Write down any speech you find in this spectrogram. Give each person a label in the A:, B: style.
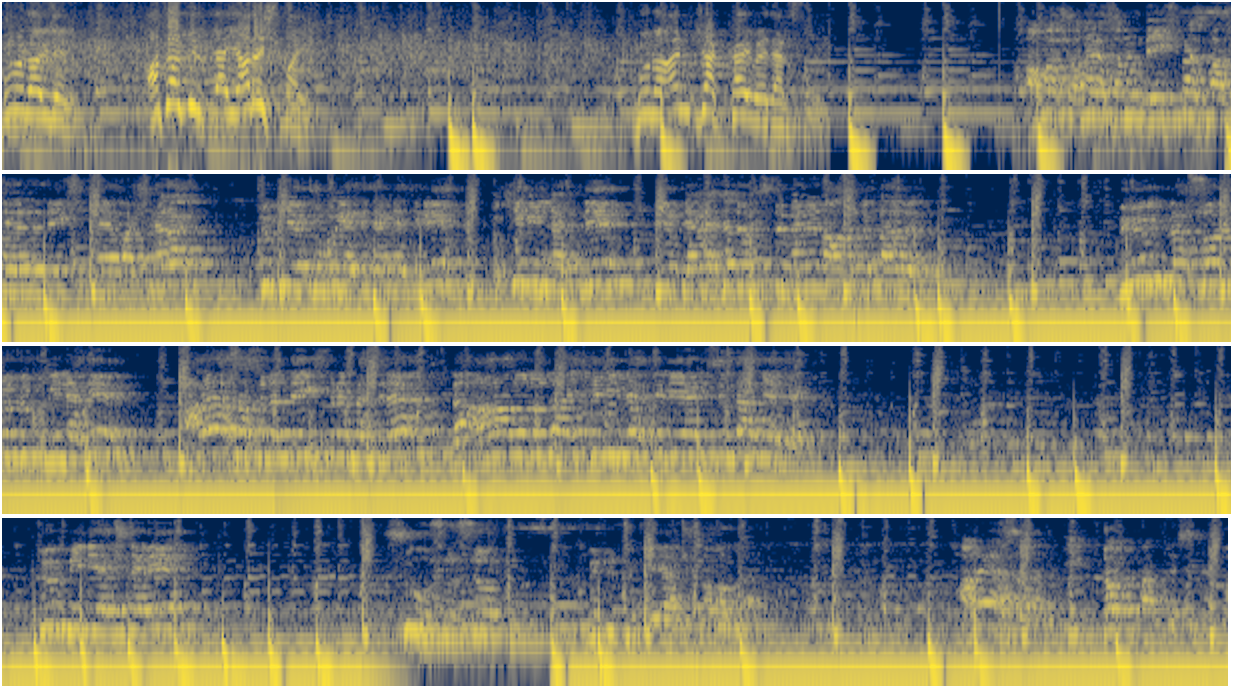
A: Bunu da bilelim. Atatürk'le yarışmayın. Bunu ancak kaybedersiniz.
B: Amaç anayasanın değişmez maddelerini değiştirmeye başlayarak Türkiye Cumhuriyeti Devleti'ni iki milletli bir devlete dönüştürmenin hazırlıklarıdır. İlk dört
